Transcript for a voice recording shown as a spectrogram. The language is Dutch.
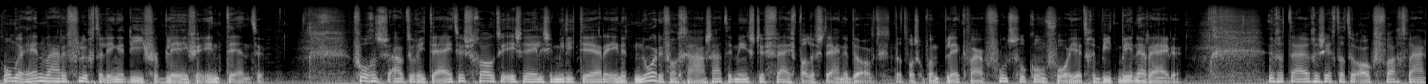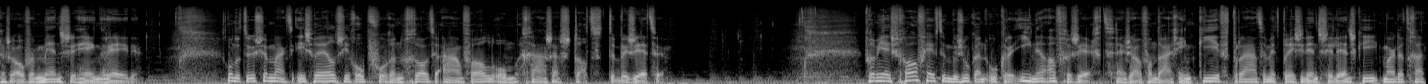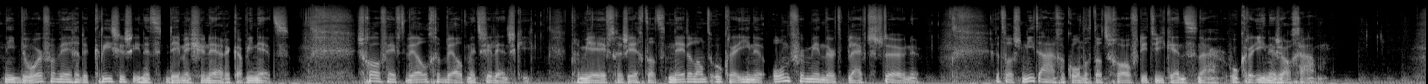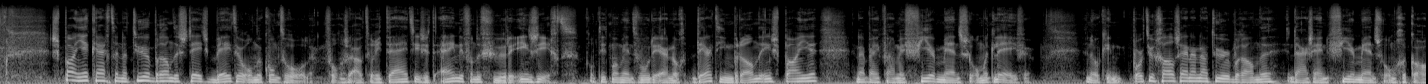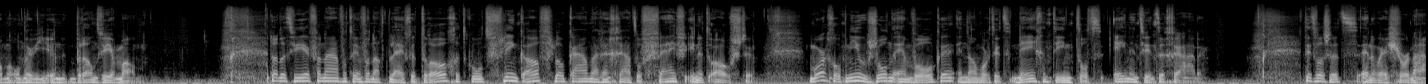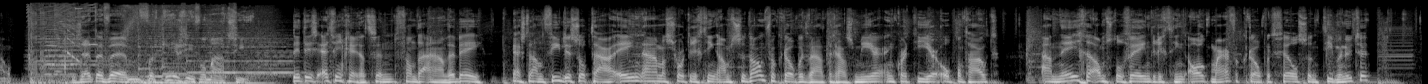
Onder hen waren vluchtelingen die verbleven in tenten. Volgens autoriteiten schoten Israëlische militairen in het noorden van Gaza tenminste vijf Palestijnen dood. Dat was op een plek waar voedselconvooien het gebied binnenrijden. Een getuige zegt dat er ook vrachtwagens over mensen heen reden. Ondertussen maakt Israël zich op voor een grote aanval om Gaza-stad te bezetten. Premier Schoof heeft een bezoek aan Oekraïne afgezegd. Hij zou vandaag in Kiev praten met president Zelensky... maar dat gaat niet door vanwege de crisis in het demissionaire kabinet. Schoof heeft wel gebeld met Zelensky. Premier heeft gezegd dat Nederland Oekraïne onverminderd blijft steunen. Het was niet aangekondigd dat Schoof dit weekend naar Oekraïne zou gaan. Spanje krijgt de natuurbranden steeds beter onder controle. Volgens autoriteiten is het einde van de vuren in zicht. Op dit moment woeden er nog 13 branden in Spanje. En daarbij kwamen vier mensen om het leven. En ook in Portugal zijn er natuurbranden. Daar zijn vier mensen omgekomen, onder wie een brandweerman. Dan het weer. Vanavond en vannacht blijft het droog. Het koelt flink af, lokaal naar een graad of 5 in het oosten. Morgen opnieuw zon en wolken en dan wordt het 19 tot 21 graden. Dit was het NOS Journaal. ZFM Verkeersinformatie. Dit is Edwin Gerritsen van de ANWB. Er staan files op de A1 Amersfoort richting Amsterdam... verknoopt het Watergaasmeer een kwartier op onthoud. A9 Amstelveen richting Alkmaar verknoopt het Velsen 10 minuten.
